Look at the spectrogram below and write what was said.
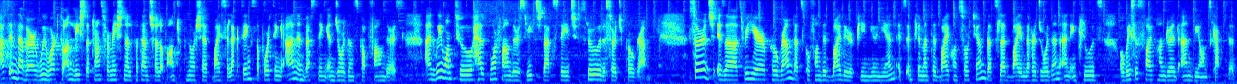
At Endeavor, we work to unleash the transformational potential of entrepreneurship by selecting, supporting, and investing in Jordan's top founders. And we want to help more founders reach that stage through the Surge program. Surge is a three-year program that's co-funded by the European Union. It's implemented by a consortium that's led by Endeavor Jordan and includes Oasis 500 and Beyond Capital.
